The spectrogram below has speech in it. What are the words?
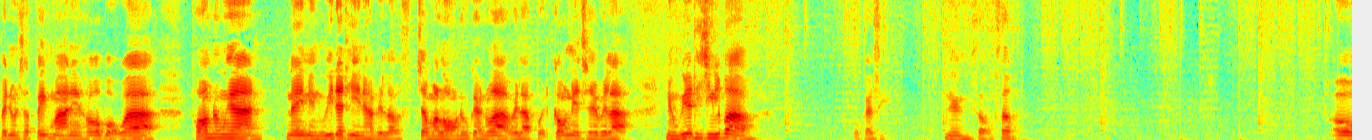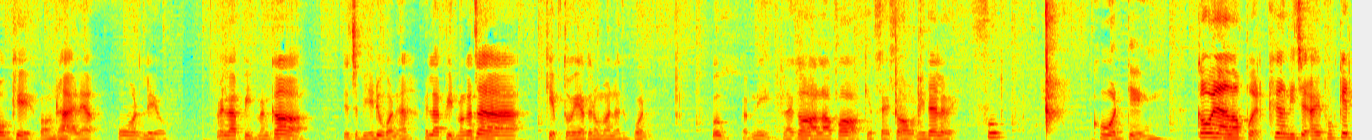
ไปดูสเปคมาเนี่ยเขาก็บอกว่าพร้อมทำงาน ใน 1 วินาทีนะครับเดี๋ยวเราจะมาลองดูกันว่าเวลาเปิดกล้องเนี่ยใช้เวลา 1 วินาทีจริงหรือเปล่าโฟกัสสิหนึ่งสองสามโอเคกล้องถ่ายแล้วโคตรเร็ว เวลาปิดมันก็เดี๋ยวจะปิดให้ดูก่อนนะ เวลาปิดมันก็จะเก็บตัวเองอัตโนมัตินะทุกคนปุ๊บแบบนี้แล้วก็เราก็เก็บใส่ซองแบบนี้ได้เลยฟุ๊บโคตรเจ๋งก็เวลาเราเปิดเครื่อง DJI Pocket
